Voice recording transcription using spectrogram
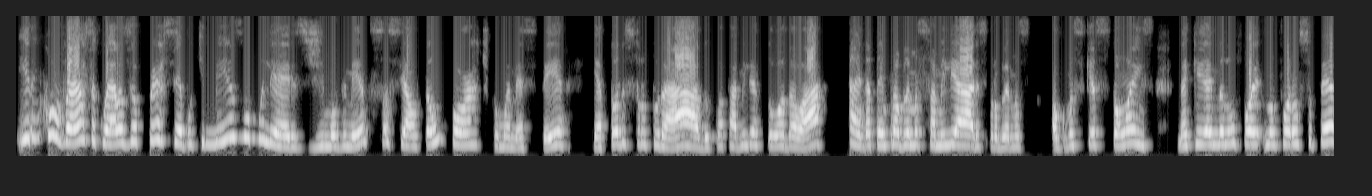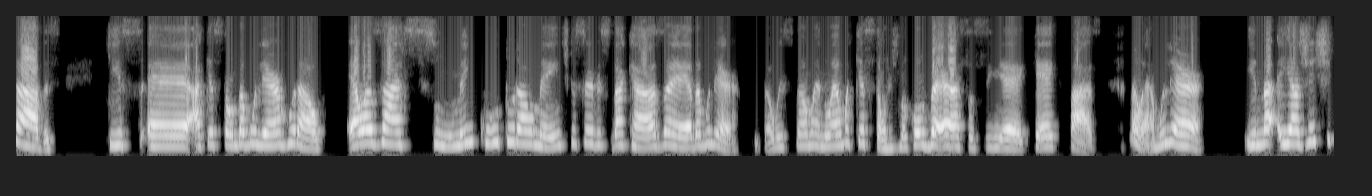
E em conversa com elas eu percebo que mesmo mulheres de movimento social tão forte como o MST, que é todo estruturado, com a família toda lá, ainda tem problemas familiares, problemas, algumas questões né, que ainda não, foi, não foram superadas que é a questão da mulher rural. Elas assumem culturalmente que o serviço da casa é da mulher. Então, isso não é, não é uma questão, a gente não conversa assim, é quem é que faz. Não, é a mulher. E, na, e a gente,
